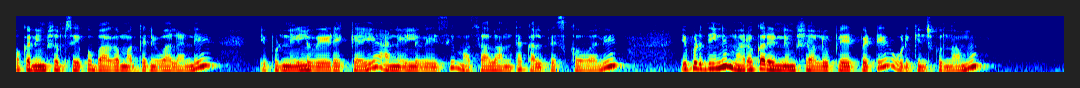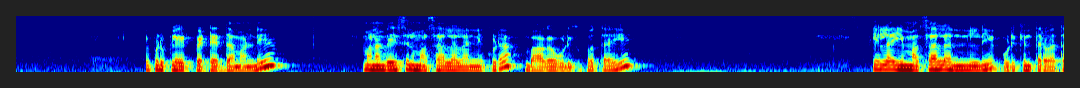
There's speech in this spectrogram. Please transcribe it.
ఒక నిమిషం సేపు బాగా మగ్గనివ్వాలండి. ఇప్పుడు నీళ్ళు వేడెక్కాయి ఆ నీళ్ళు వేసి మసాలా అంతా కలిపేసుకోవాలి. ఇప్పుడు దీన్ని మరొక రెండు నిమిషాలు ప్లేట్ పెట్టి ఉడికించుకుందాము. ఇప్పుడు ప్లేట్ పెట్టేద్దామండి. మనం వేసిన మసాలాలన్నీ కూడా బాగా ఉడికిపోతాయి. ఇలా ఈ మసాలాలన్నీ ఉడికిన తర్వాత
